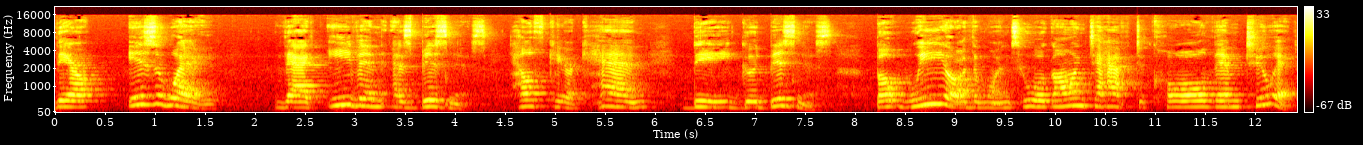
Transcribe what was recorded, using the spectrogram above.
there is a way that even as business, healthcare can be good business. But we are the ones who are going to have to call them to it.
